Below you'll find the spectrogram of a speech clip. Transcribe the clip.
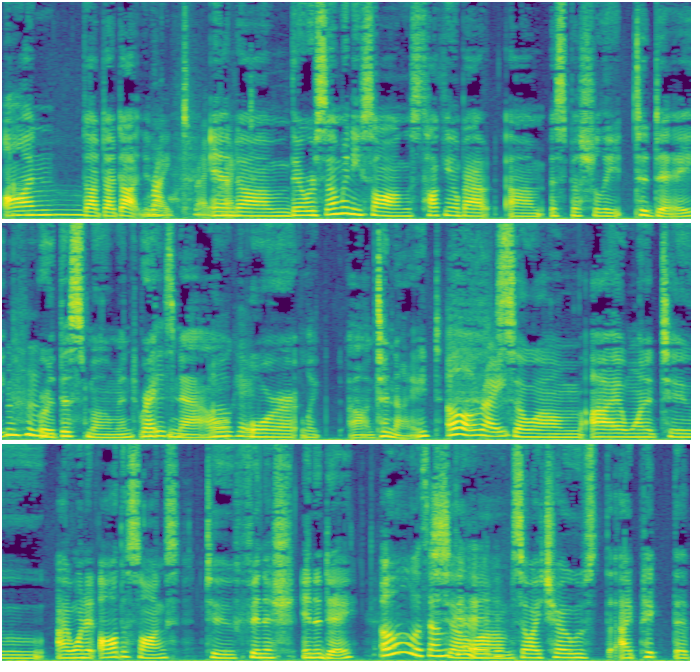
on dot dot dot? You know? Oh. Right, right, And right. um, there were so many songs talking about, um, especially today or this moment, right Mm-hmm. This- now, okay. or like uh, tonight. oh all right So um, I wanted to, I wanted all the songs to finish in a day. oh sounds so good um, so I chose, I picked the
